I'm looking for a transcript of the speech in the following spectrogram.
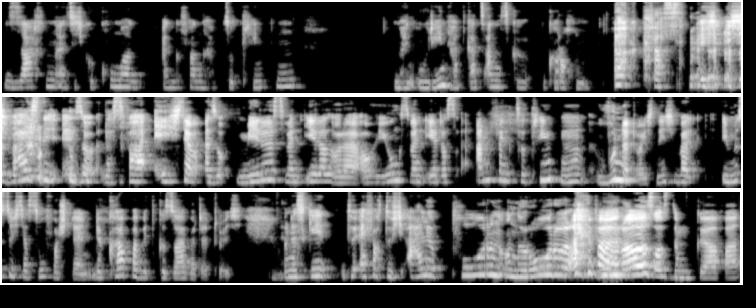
Sachen, als ich Kurkuma angefangen habe zu trinken, mein Urin hat ganz anders ge gerochen. Ach, krass. Ich, ich weiß nicht, also das war echt, der- also Mädels, wenn ihr das, oder auch Jungs, wenn ihr das anfängt zu trinken, wundert euch nicht, weil ihr müsst euch das so vorstellen, der Körper wird gesäubert dadurch. Und es geht einfach durch alle Poren und Rohre einfach raus aus dem Körper.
